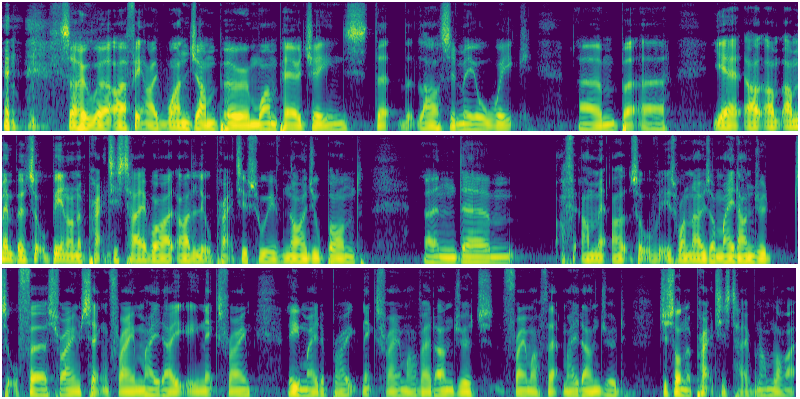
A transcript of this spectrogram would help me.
so uh, I think I had one jumper and one pair of jeans that, that lasted me all week. Um, but uh, yeah, I, I, remember sort of being on a practice table. I, I had a little practice with Nigel Bond, and um, I, think I, met, I sort of it's one of those. I made hundred sort of first frame, second frame made eighty, next frame he made a break, next frame I've had hundred, frame after that made hundred, just on the practice table, and I'm like,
